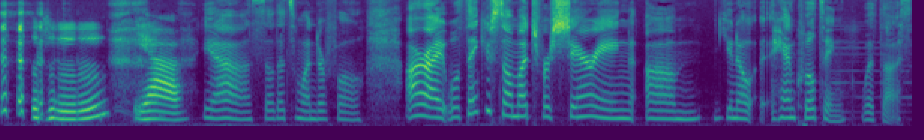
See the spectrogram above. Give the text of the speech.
mm-hmm. Yeah. Yeah. So that's wonderful. All right. Well, thank you so much for sharing. Um, you know, hand quilting with us.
